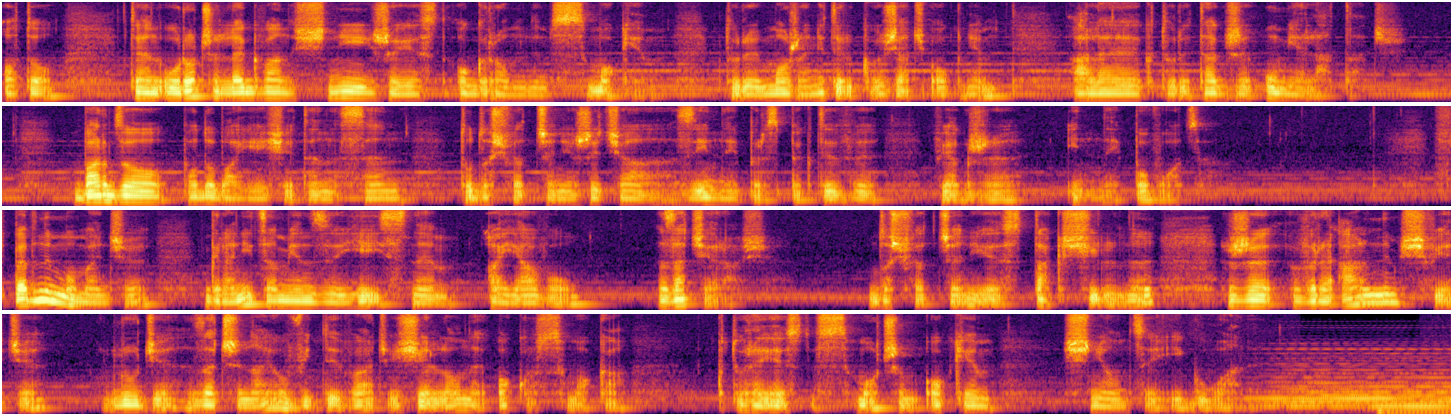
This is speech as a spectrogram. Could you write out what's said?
Oto ten uroczy legwan śni, że jest ogromnym smokiem, który może nie tylko ziać ogniem, ale który także umie latać. Bardzo podoba jej się ten sen, to doświadczenie życia z innej perspektywy, w jakże innej powłodze. W pewnym momencie granica między jej snem a jawą zaciera się. Doświadczenie jest tak silne, że w realnym świecie ludzie zaczynają widywać zielone oko smoka, które jest smoczym okiem śniącej iguany.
